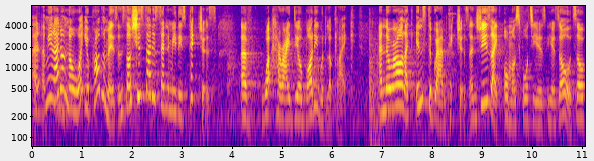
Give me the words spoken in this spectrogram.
I, I mean, I don't know what your problem is." And so she started sending me these pictures of what her ideal body would look like. And they were all like Instagram pictures. And she's like almost 40 years, years old. So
